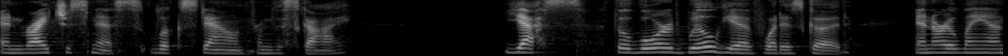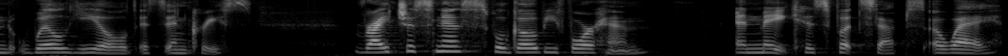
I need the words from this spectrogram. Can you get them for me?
and righteousness looks down from the sky. Yes, the Lord will give what is good, and our land will yield its increase. Righteousness will go before him and make his footsteps a way.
